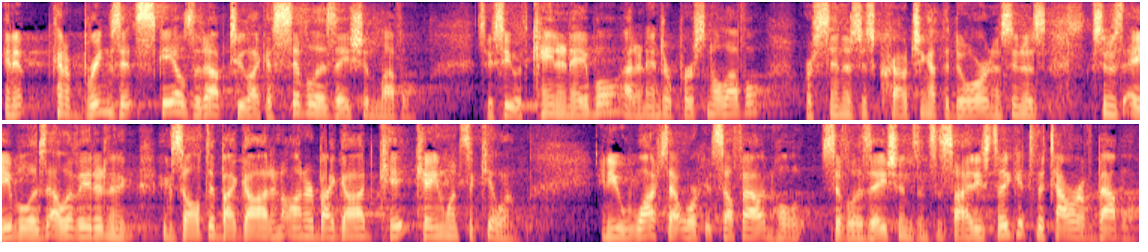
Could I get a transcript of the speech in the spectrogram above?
And it kind of brings it, scales it up to like a civilization level. So you see with Cain and Abel at an interpersonal level, where sin is just crouching at the door, and as soon as, as soon as Abel is elevated and exalted by God and honored by God, Cain wants to kill him. And you watch that work itself out in whole civilizations and societies till you get to the Tower of Babel.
